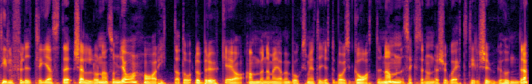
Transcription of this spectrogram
tillförlitligaste källorna som jag har hittat, då, då brukar jag använda mig av en bok som heter Göteborgs gatunamn 1621 till 2000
